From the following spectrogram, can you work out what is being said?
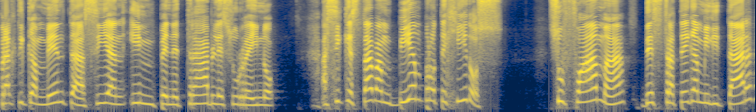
prácticamente hacían impenetrable su reino. Así que estaban bien protegidos. Su fama de estratega militar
